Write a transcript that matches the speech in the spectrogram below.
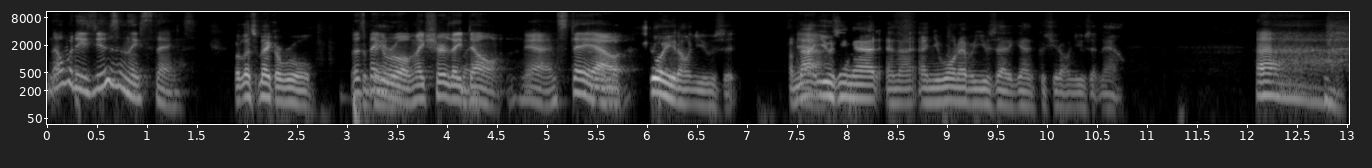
nobody's using these things. But let's make a rule. Let's make a rule. Make sure they Right. don't. Yeah, and stay And out. Sure, you don't use it. I'm not using that, and I, and you won't ever use that again because you don't use it now. Ah,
